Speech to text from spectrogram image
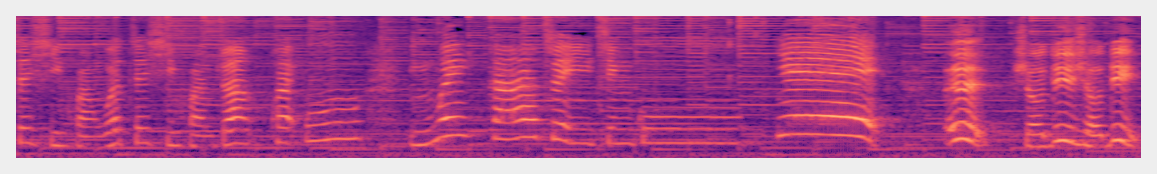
最喜欢，我最喜欢砖块屋，因为它最坚固。耶！哎，小弟小弟，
